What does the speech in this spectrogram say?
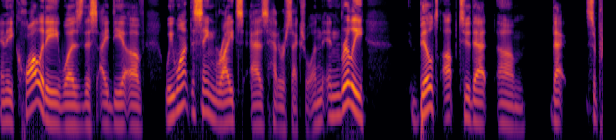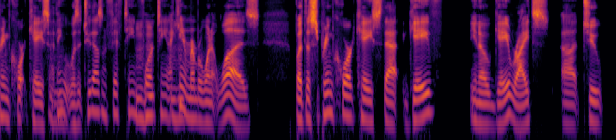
And the equality was this idea of we want the same rights as heterosexual, and and really built up to that um, that Supreme Court case. I think it was it 2015, Mhm, 14. I can't remember when it was, but the Supreme Court case that gave you know gay rights uh, to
